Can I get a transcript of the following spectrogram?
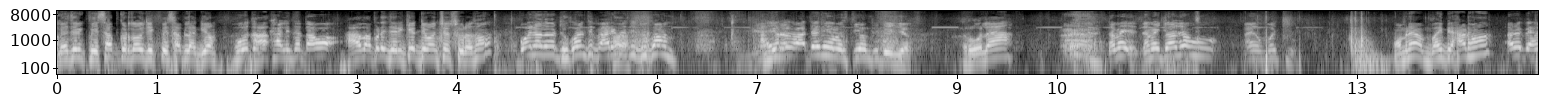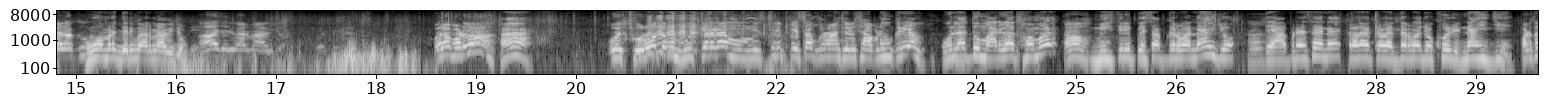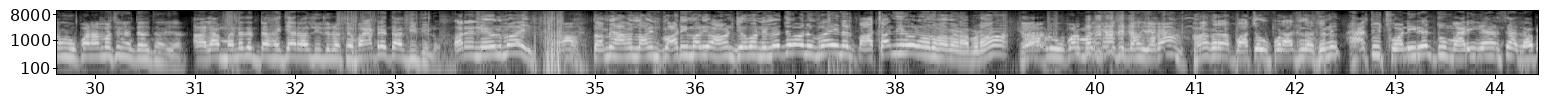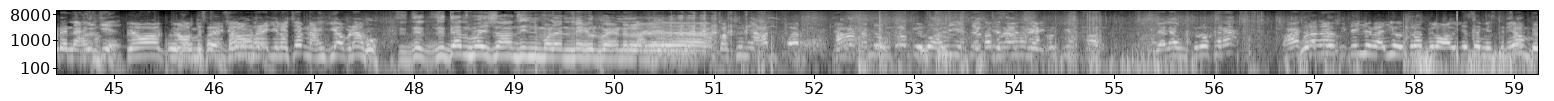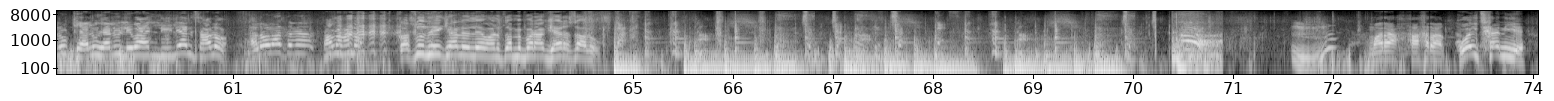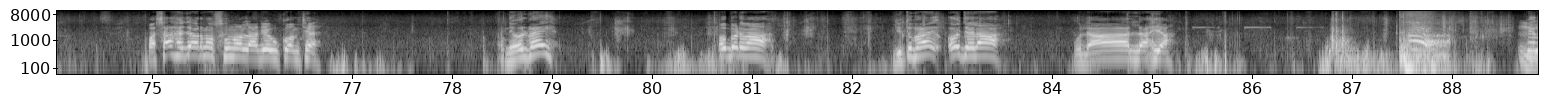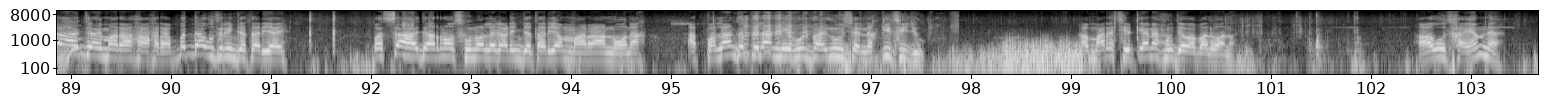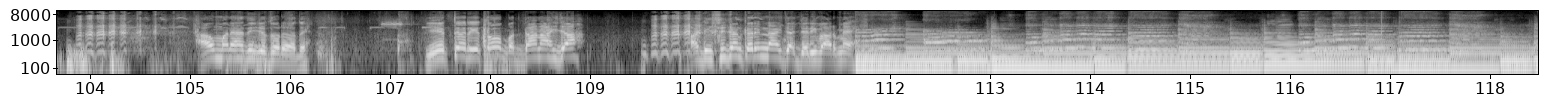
મેં જરીક પેશાબ કરતો હોઉં, જરીક પેશાબ લાગ્યો આમ. હો તમે ખાલી થતા હો હા આપણે જરીક જ જવાનું છે સુરત હો. બોલો તમે દુકાનથી બારી માંથી દુકાન અહીંયા કોઈ વાત નહીં મસ્તી આમ લ્યો રોલા? તમે તમે જોજો હું અહીં ઊભો જ છું. હમણાં ભાઈ બેહાડ હો. અરે બિહાર રાખું. હું હમણાં જરી વારમાં આવી જાઉં. હા જરી વારમાં આવી જાઉં. બોલો ભડવા હા. ઓય છોરો તમે ભૂત કરે કે મિસ્ત્રી પેશાબ કરવાના છે આપણે શું કરીએ ઓલા તું મારી વાત સાંભળ મિસ્ત્રી પેશાબ કરવા નાહી જો તે આપણે છે ને કળા કળા દરવાજો ખોલી નાહી જઈએ પણ તમે ઉપાડ આલો છે ને દસ દસ હજાર આલા મને તો દસ હજાર આલ દીધેલો છે વાટે તાલ દીધેલો અરે નેહુલભાઈ ભાઈ તમે હવે લાઈન પાડી માર્યો હવે જવાનું એટલે જવાનું ભાઈ ને પાછા નહીં વળવાનું હવે આપણે આપણે ઉપર મળી ગયા છે દસ હજાર આમ હા કરા પાછો ઉપર આજલો છે ને હા તું છોની રે ને તું મારી વેણ ચાલ આપણે નાહી જઈએ પેલો પેલો મિસ્ત્રી જેવો ભરાઈ ગયેલો છે નાહી જઈએ આપણે. સિદ્ધાર્થભાઈ શાંતિ મળે નેહુલભાઈ ને લાગે કશું નહીં હાથ પર. ચાલો તમે ઉતરો પેલો આવી જશે. ઉતરો ખરા. હા, બોલા તમે પીટી લ્યો, વાલીઓ ઉતરો, પેલો આવી જશે મિસ્ત્રી આમ પેલું ઠેલું હેલું લેવા લઈ લે ને ચાલો. હાલો ના તમે ચાલો કશું થઈ ખ્યાલ લેવાનું તમે પર ઘેર ચાલો. મારા હારા કોઈ છે નહીં એ. પચાસ હજારનો સુનો લાગે એવું કોમ છે. નેહુલભાઈ? ઓ બડવા જીતુભાઈ, ઓ જલા. ઉલા લાહ્યા પેલા જાય મારા હારા બધા ઉતરીને જતા રહ્યા પચાસ હજારનો સુનો લગાડીને જતા રહ્યા મારા નોના. આ પલાન તો પેલા નેહુલભાઈનું છે, નક્કી થઈ જુ આ મારે સેટિયાને હું જવાબ આલવાનો આવું થાય એમ ને? આવું મને હતી જતો રહ્યો તે એક તો રેતો બધા નાહી જા. આ ડિસિઝન કરીને નાહી જા જરી વાર મેં.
